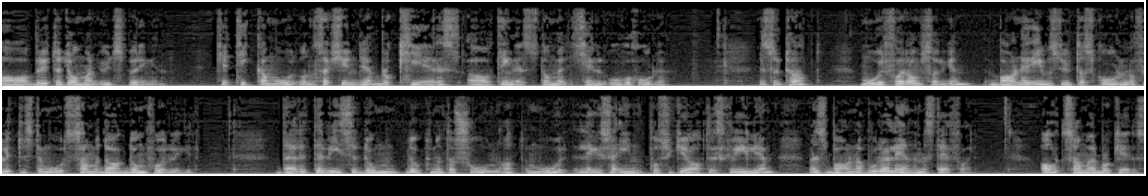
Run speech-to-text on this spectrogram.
avbryter dommeren utspørringen. Kritikk av mor og den sakkyndige blokkeres av tingrettsdommer Kjell Ove Hole. Resultat Mor får omsorgen, barnet rives ut av skolen og flyttes til mor samme dag dom foreligger. Deretter viser dokumentasjon at mor legger seg inn på psykiatrisk hvilehjem, mens barna bor alene med stefar. Alt samvær blokkeres.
